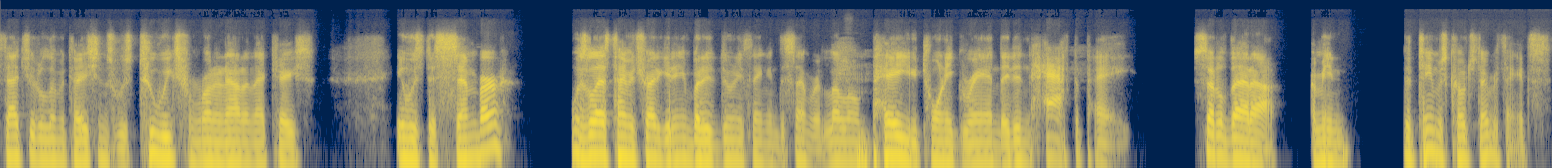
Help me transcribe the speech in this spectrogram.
statute of limitations was two weeks from running out in that case. It was December. When was the last time you tried to get anybody to do anything in December, let alone hmm. pay you 20 grand? They didn't have to pay. Settled that out. I mean, the team has coached everything. It's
